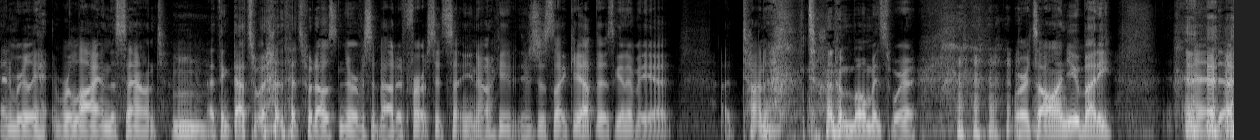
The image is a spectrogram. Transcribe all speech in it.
and really rely on the sound. Mm. I think that's what that's what I was nervous about at first. It's you know he, he was just like, yep, there's gonna be a a ton of ton of moments where where it's all on you, buddy. And uh,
